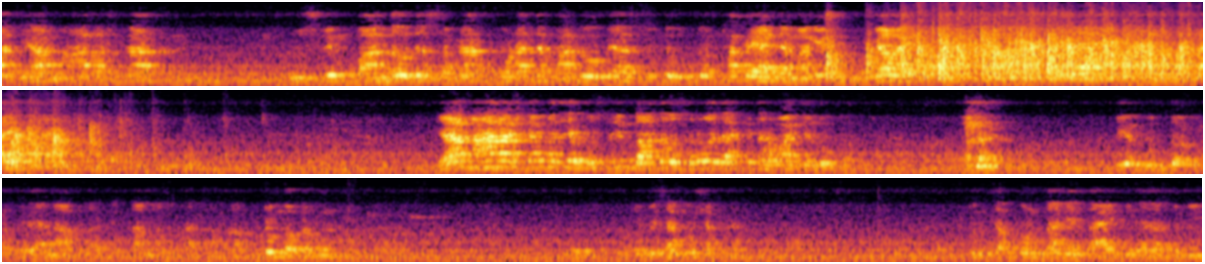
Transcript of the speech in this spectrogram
आज या महाराष्ट्रात मुस्लिम बांधव जर सगळ्यात कोणाच्या मागे उभे असतील तर उद्धव ठाकरे यांच्या मागे आहेत. या महाराष्ट्रामधले मुस्लिम बांधव सर्व जाती धर्माचे लोक हे उद्धव ठाकरे यांना आपला नेता मानतात आपला कुटुंब प्रमुख. तुम्ही सांगू शकता? तुमचा कोणता नेता आहे की जरा तुम्ही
